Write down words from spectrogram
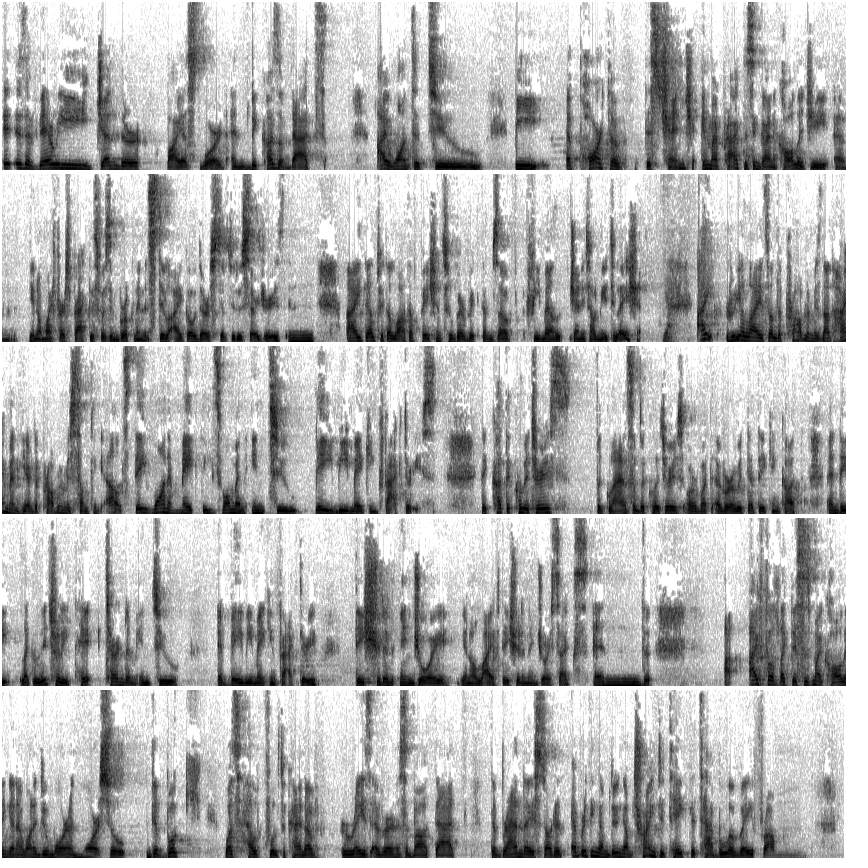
It is a very gender biased word. And because of that, I wanted to be a part of this change in my practice in gynecology. Um, you know, my first practice was in Brooklyn. Still, I go there still to do surgeries, and I dealt with a lot of patients who were victims of female genital mutilation. Yeah. I realized, well, the problem is not hymen here. The problem is something else. They want to make these women into baby making factories. They cut the clitoris, the glans of the clitoris or whatever of it that they can cut and they like literally t- turn them into a baby making factory they shouldn't enjoy you know life they shouldn't enjoy sex. And I, I felt like this is my calling and i want to do more and more. So the book was helpful to kind of raise awareness about that. The brand i started everything i'm doing i'm trying to take the taboo away from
